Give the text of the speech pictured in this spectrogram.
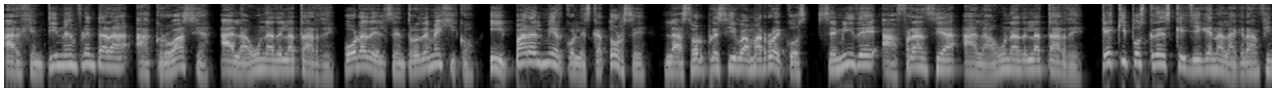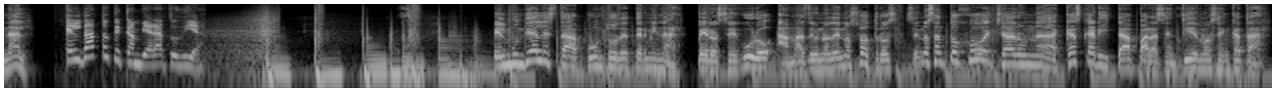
Argentina enfrentará a Croacia a la una de la tarde, hora del centro de México. Y para el miércoles 14, la sorpresiva Marruecos se mide a Francia a la una de la tarde. ¿Qué equipos crees que lleguen a la gran final? El dato que cambiará tu día. El mundial está a punto de terminar, pero seguro a más de uno de nosotros se nos antojó echar una cascarita para sentirnos en Qatar.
